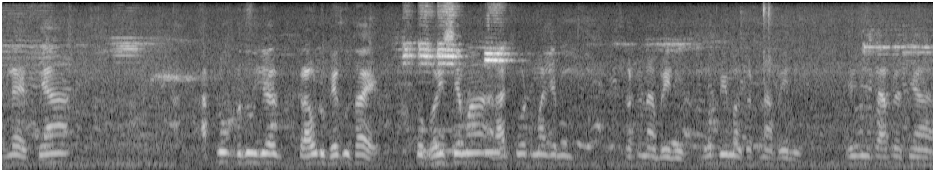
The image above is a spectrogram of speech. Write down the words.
એટલે ત્યાં આટલું બધું જે ક્રાઉડ ભેગું થાય, તો ભવિષ્યમાં રાજકોટમાં જેમ ઘટના બની, મોરબીમાં ઘટના બની. એવી રીતે આપણે ત્યાં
